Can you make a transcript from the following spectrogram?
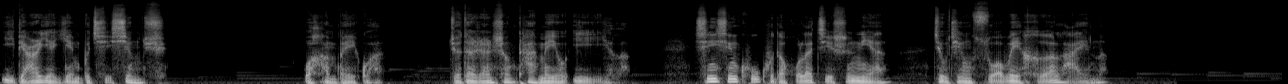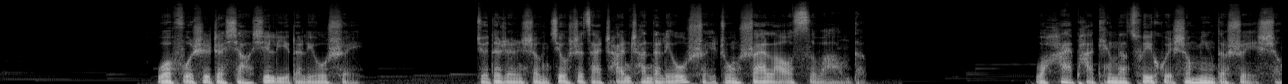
一点儿也引不起兴趣。我很悲观，觉得人生太没有意义了，辛辛苦苦的活了几十年，究竟所谓何来呢？我俯视着小溪里的流水，觉得人生就是在潺潺的流水中衰老死亡的。我害怕听那摧毁生命的水声。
